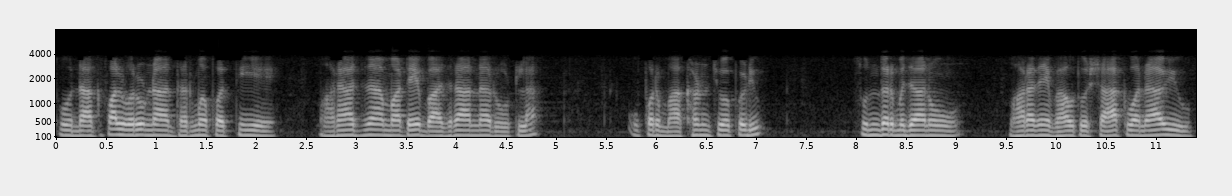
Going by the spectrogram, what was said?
તો નાગપાલ વરુણના ધર્મપત્નીએ મહારાજના માટે બાજરાના રોટલા ઉપર માખણ ચોપડ્યું. સુંદર મજાનું મહારાજને ભાવતું શાક બનાવ્યું,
